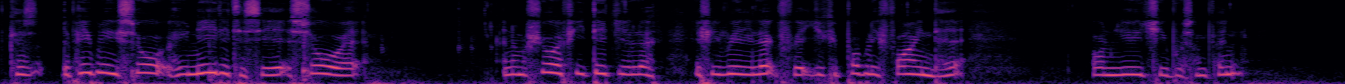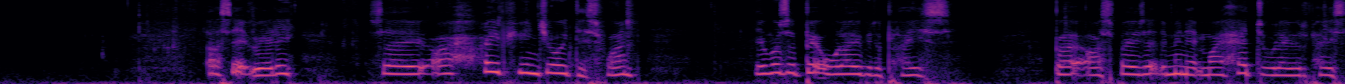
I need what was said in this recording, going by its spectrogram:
because the people who saw, who needed to see it, saw it. And I'm sure if you did you look, if you really looked for it, you could probably find it on YouTube or something. That's it, really. So I hope you enjoyed this one. It was a bit all over the place, but I suppose at the minute my head's all over the place,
